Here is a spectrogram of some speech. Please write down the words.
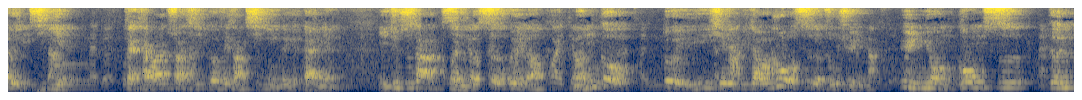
会企业，在台湾算是一个非常新颖的一个概念，也就是让整个社会呢能够对于一些比较弱势的族群，运用公司跟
